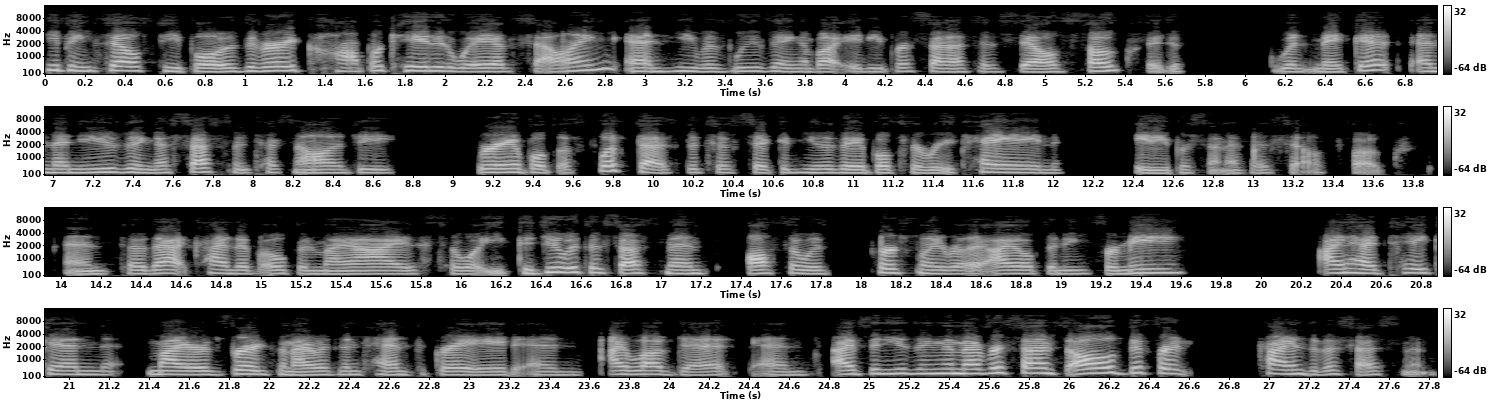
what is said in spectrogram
keeping salespeople. It was a very complicated way of selling, and he was losing about 80% of his sales folks. They just wouldn't make it. And then using assessment technology, we're able to flip that statistic and he was able to retain 80% of his sales folks. And so that kind of opened my eyes to what you could do with assessments. Also was personally really eye opening for me. I had taken Myers Briggs when I was in 10th grade and I loved it. And I've been using them ever since, all different kinds of assessments.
